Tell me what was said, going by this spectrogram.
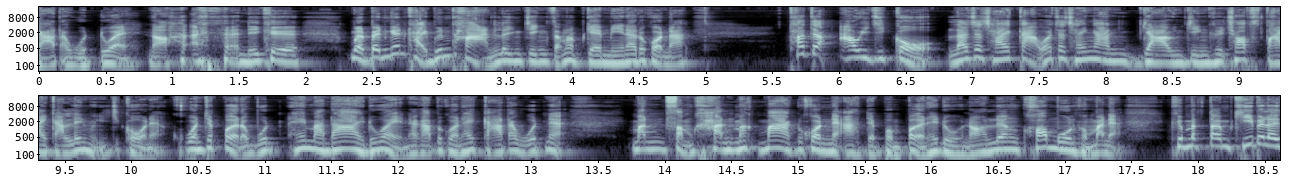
การ์ดอาวุธด้วยเนาะอันนี้คือเหมือนเป็นเงื่อนไขพื้นฐานเลยจริงๆสำหรับเกมนี้นะทุกคนนะถ้าจะเอาอิจิโกะแล้วจะใช้กะว่าจะใช้งานยาวจริงๆ คือชอบสไตล์การเล่นของอิจิโกะเนี่ยควรจะเปิดอาวุธให้มาได้ด้วยนะครับทุกคนให้การ์ดอาวุธเนี่ยมันสำคัญมากๆทุกคนเนี่ยอะเดี๋ยวผมเปิดให้ดูเนาะเรื่องข้อมูลของมันเนี่ยคือมันเติมคีไปเลย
